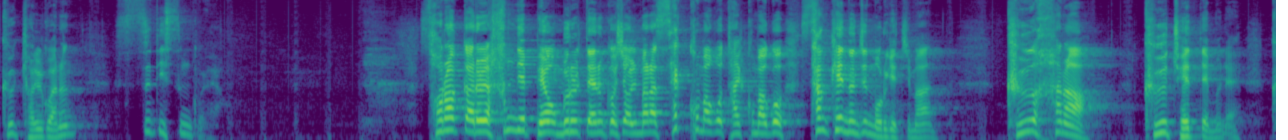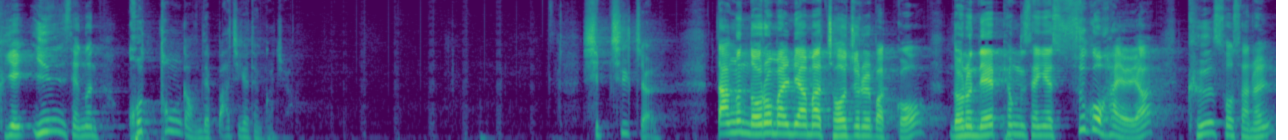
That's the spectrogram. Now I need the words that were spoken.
그 결과는 쓰디 쓴 거예요. 선악과를 한 입 베어 물을 때는 그것이 얼마나 새콤하고 달콤하고 상쾌했는지는 모르겠지만 그 하나 그 죄 때문에 그의 인생은 고통 가운데 빠지게 된 거죠. 17절 땅은 너로 말미암아 저주를 받고 너는 내 평생에 수고하여야 그 소산을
